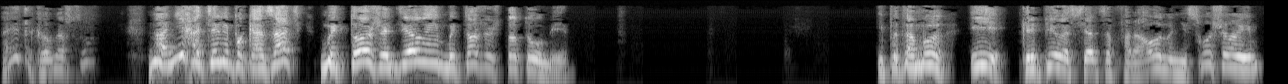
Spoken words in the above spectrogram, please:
а это колдовство. Но они хотели показать, мы тоже делаем, мы тоже что-то умеем. И потому и крепилось сердце фараона, не слушало им,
